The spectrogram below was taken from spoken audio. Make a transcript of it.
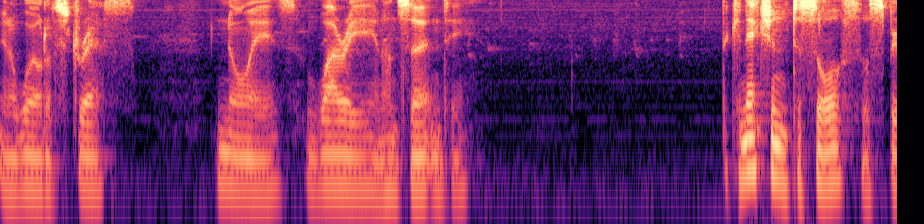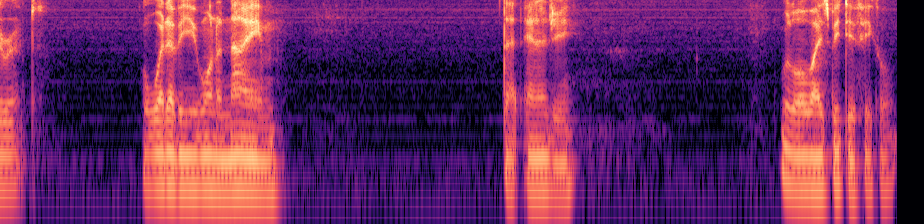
in a world of stress, noise, worry, and uncertainty. The connection to source or spirit, or whatever you want to name that energy, will always be difficult.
